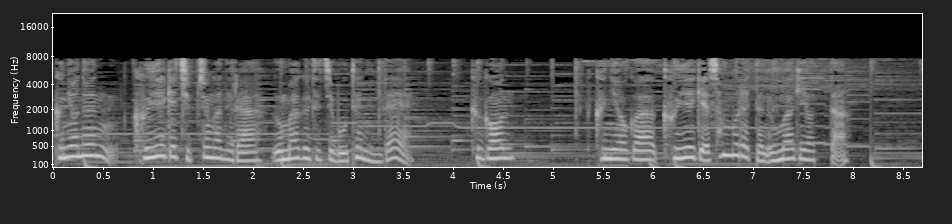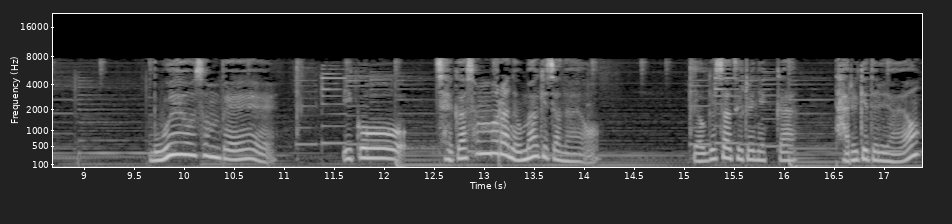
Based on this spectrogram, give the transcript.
그녀는 그에게 집중하느라 음악을 듣지 못했는데 그건 그녀가 그에게 선물했던 음악이었다. 뭐예요, 선배? 이거 제가 선물한 음악이잖아요. 여기서 들으니까 다르게 들려요?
